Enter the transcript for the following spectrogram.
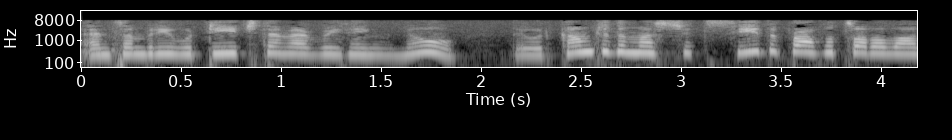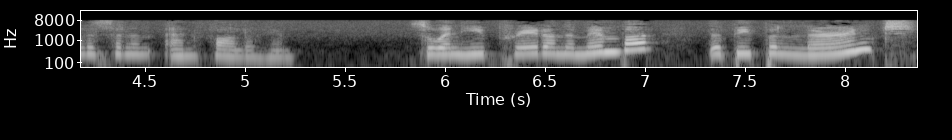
and somebody would teach them everything. No. They would come to the masjid, see the Prophet ﷺ and follow him. So when he prayed on the mimbar, the people learned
